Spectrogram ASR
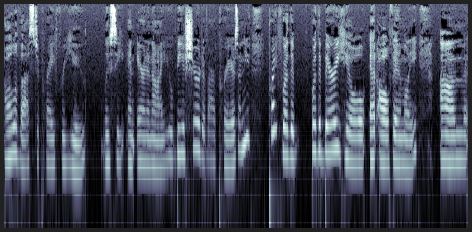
all of us to pray for you, Lucy and Erin and I. You'll be assured of our prayers, and you pray for the for the Berryhill et al. family, um,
